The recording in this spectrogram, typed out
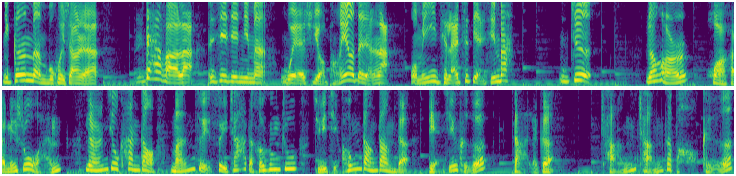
你根本不会伤人。太好了，谢谢你们，我也是有朋友的人了。我们一起来吃点心吧。这，然而话还没说完。两人就看到满嘴碎渣的哼哼猪举起空荡荡的点心盒，打了个长长的宝格。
